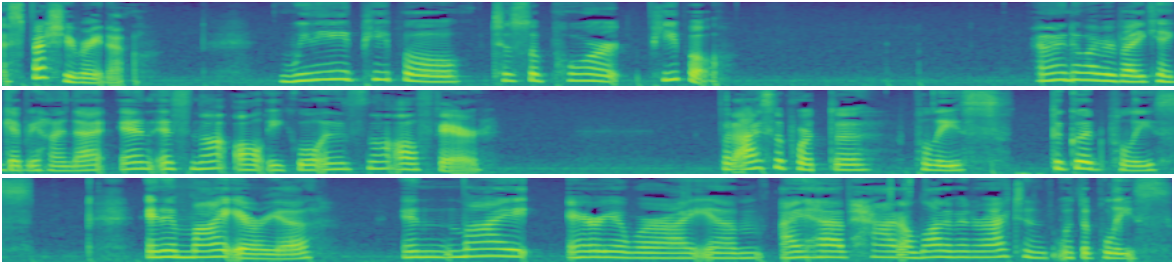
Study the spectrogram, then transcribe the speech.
especially right now. We need people to support people. And I know everybody can't get behind that, and it's not all equal and it's not all fair. But I support the police, the good police. And in my area, in my area where I am, I have had a lot of interaction with the police.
